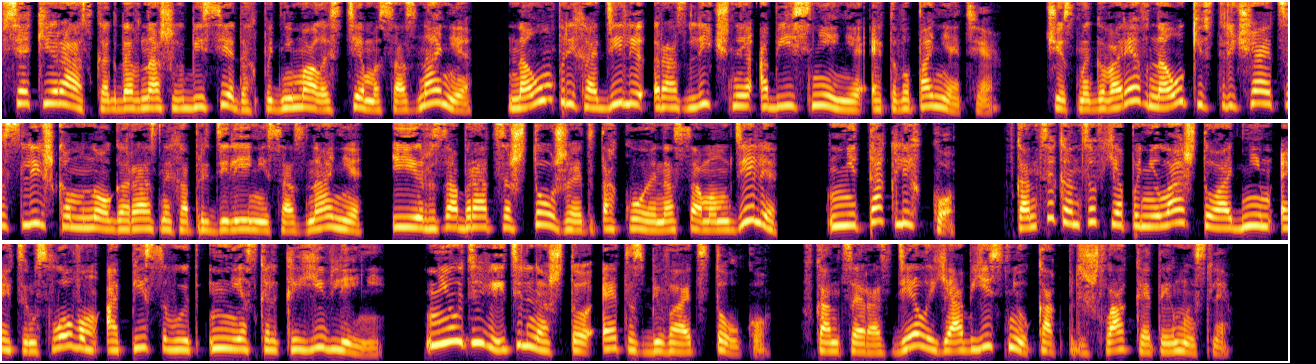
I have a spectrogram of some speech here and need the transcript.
Всякий раз, когда в наших беседах поднималась тема сознания, на ум приходили различные объяснения этого понятия. Честно говоря, в науке встречается слишком много разных определений сознания, и разобраться, что же это такое на самом деле, не так легко. В конце концов, я поняла, что одним этим словом описывают несколько явлений. Неудивительно, что это сбивает с толку. В конце раздела я объясню, как пришла к этой мысли.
